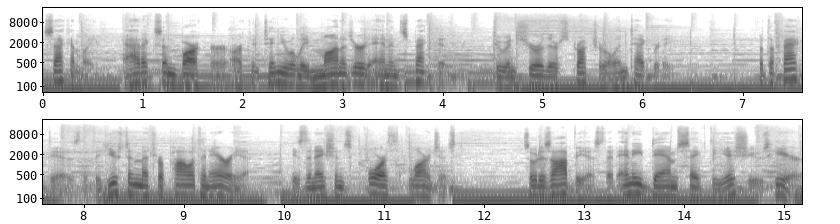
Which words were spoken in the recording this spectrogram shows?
Secondly, Addicks and Barker are continually monitored and inspected to ensure their structural integrity. But the fact is that the Houston metropolitan area is the nation's fourth largest, so it is obvious that any dam safety issues here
